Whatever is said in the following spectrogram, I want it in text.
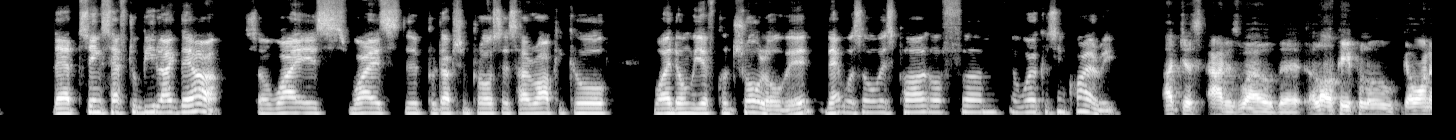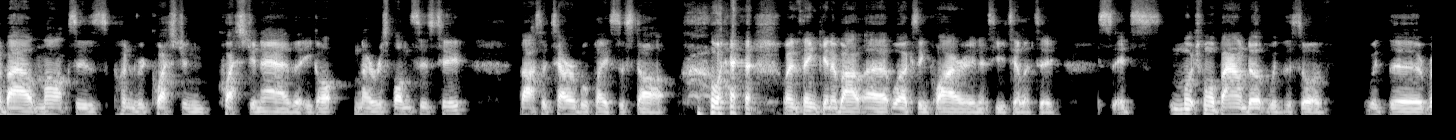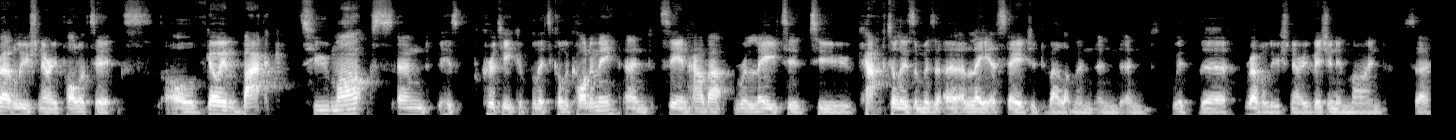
that things have to be like they are. So why is why is the production process hierarchical? Why don't we have control over it? That was always part of um, a workers' inquiry. I'd just add as well that a lot of people will go on about Marx's 100 question questionnaire that he got no responses to. That's a terrible place to start when thinking about uh, workers' inquiry and its utility. It's, it's much more bound up with the sort of with the revolutionary politics of going back to Marx and his critique of political economy and seeing how that related to capitalism as a, a later stage of development and and with the revolutionary vision in mind. So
